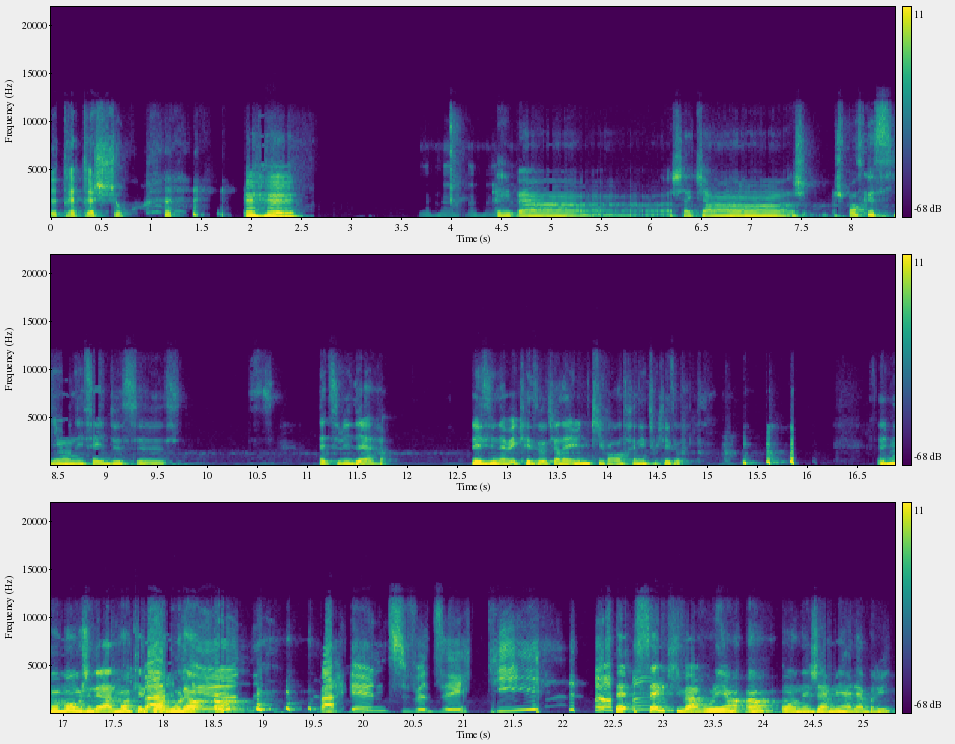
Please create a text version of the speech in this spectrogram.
de très très chaud. Mhm. Mhm, mhm. Eh ben, chacun. Je, je pense que si on essaye de se d'être solidaires les unes avec les autres, il y en a une qui va entraîner toutes les autres. C'est le moment où généralement quelqu'un Par roule un 1. une, par une, tu veux dire qui? C'est Celle qui va rouler un 1, on n'est jamais à l'abri.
